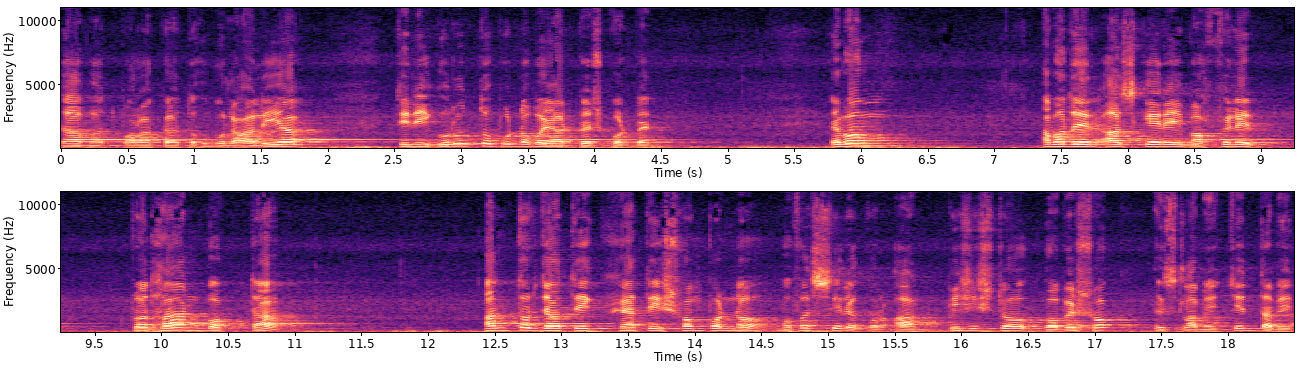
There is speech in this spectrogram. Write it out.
দামাত পরাকা তহমুল আলিয়া তিনি গুরুত্বপূর্ণ বয়ান পেশ করবেন। এবং আমাদের আজকের এই মাহফিলের প্রধান বক্তা আন্তর্জাতিক খ্যাতি সম্পন্ন মুফাসির কোরআন, বিশিষ্ট গবেষক, ইসলামী চিন্তাবিদ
